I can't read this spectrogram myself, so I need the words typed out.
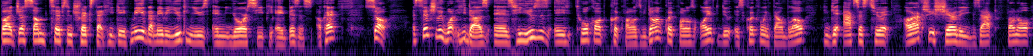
but just some tips and tricks that he gave me that maybe you can use in your CPA business. Okay, so essentially what he does is he uses a tool called ClickFunnels. If you don't have ClickFunnels, all you have to do is click the link down below. You can get access to it. I'll actually share the exact funnel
